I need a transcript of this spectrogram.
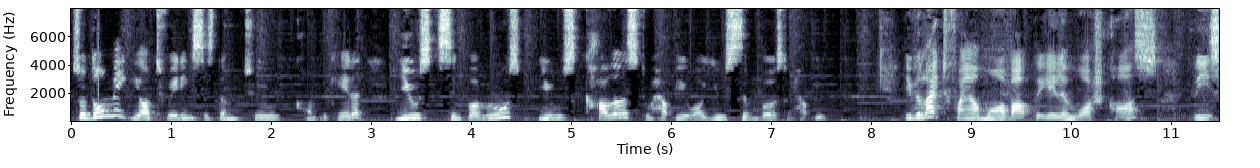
So don't make your trading system too complicated. Use simple rules, use colors to help you or use symbols to help you. If you'd like to find out more about the Alien Wash course, please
